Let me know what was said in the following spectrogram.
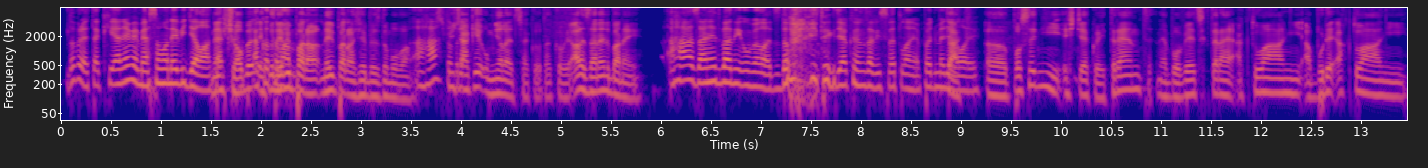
dobre, tak ja neviem, ja som ho nevidela. Ne, tak všeobe, ako mám? nevypadal, nevypadal, že je bez domova. Aha, Spíš dobre. nějaký umělec jako takový, ale zanedbaný. Aha, zanedbaný umelec. Dobre, tak ďakujem za vysvetlenie. Poďme Tak, ďalej. uh, poslední ještě takový trend nebo věc, která je aktuální a bude aktuální,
